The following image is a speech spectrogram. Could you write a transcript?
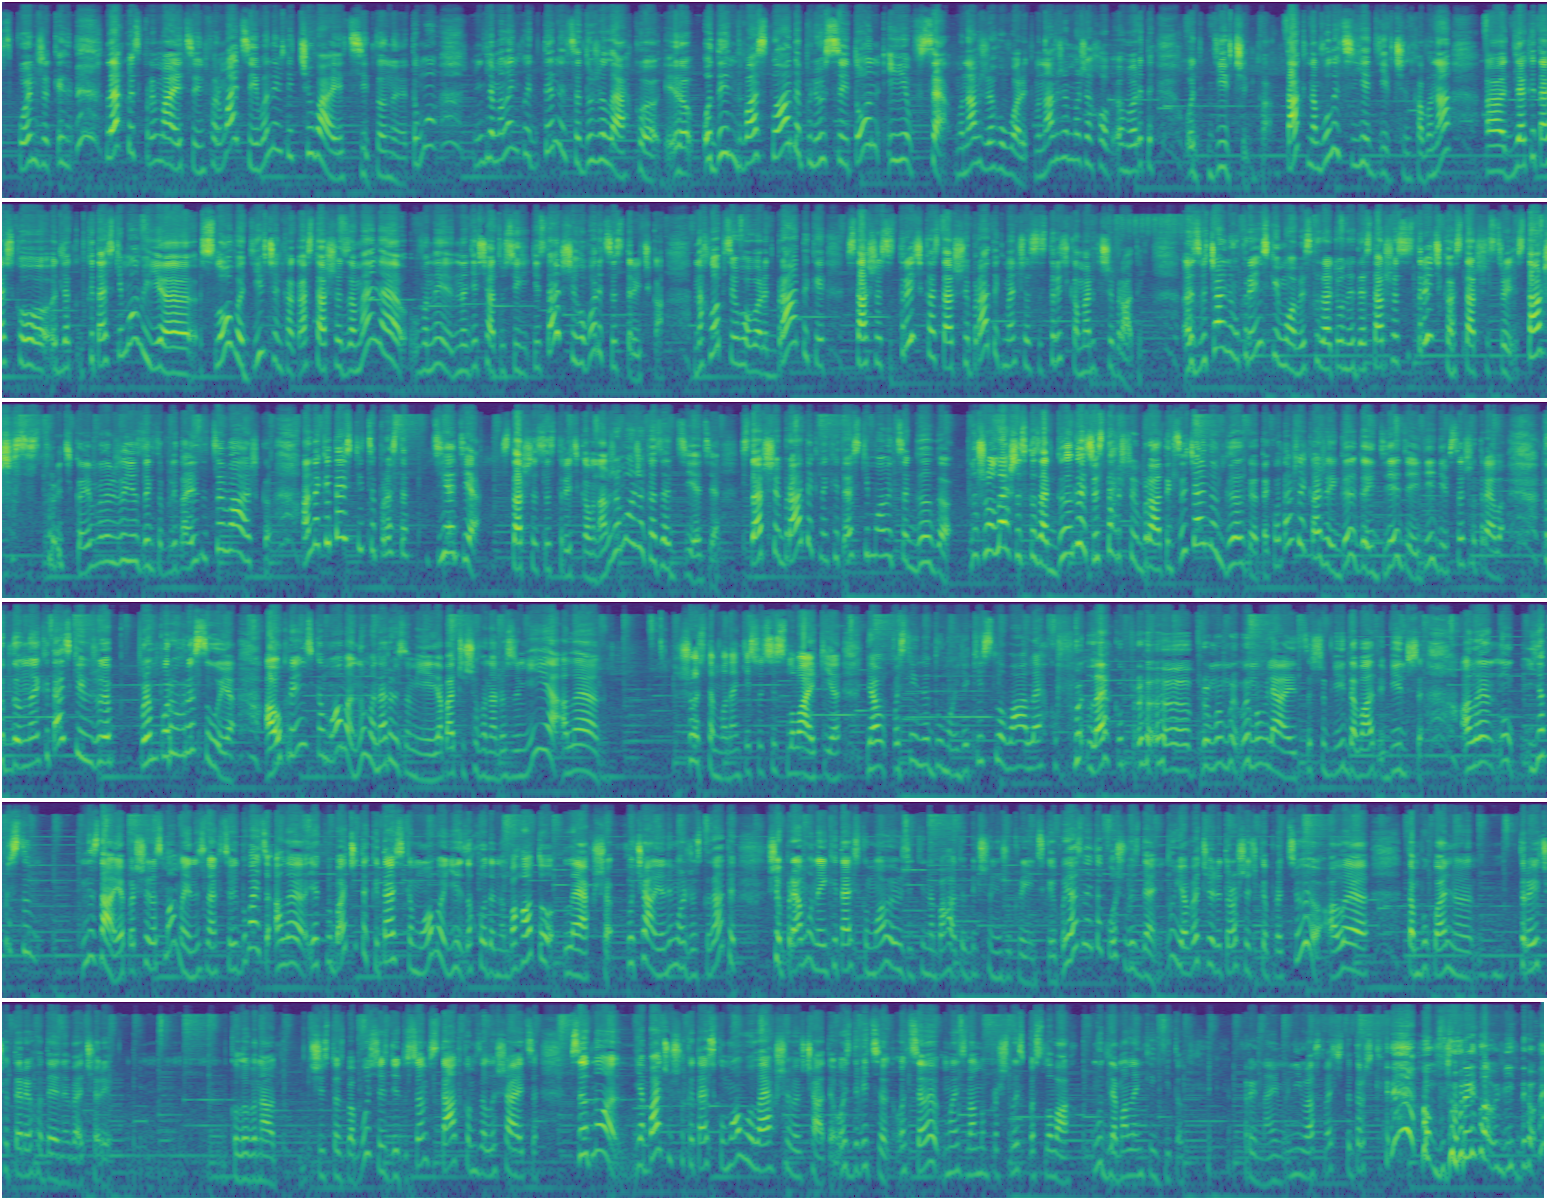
Спонжики легко сприймають цю інформацію, і вони відчувають ці тони. Тому для маленької дитини це дуже легко. Е, Один-два склади, плюс цей тон, і все. Вона вже говорить. Вона вже може говорити. От дівчинка. Так, на вулиці є дівчинка. Вона е, для китайського для в китайській мові є слово дівчинка, яка старша за мене. Вони на дівчат усіх, які старші, говорять сестричка. На хлопців говорять братики, старша сестричка, старший братик, менша сестричка, менший братик. Е, Звичайно, в українській мові сказати, он іде старша сестричка, старша сестри, старша сестричка. І в мене вже язик заплітається, це важко. А на китайській це просто дядя, старша сестричка. Вона вже може казати дядя. Старший братик на китайській мові це гга. Ну що легше сказати, гга чи старший братик? Звичайно, гга. Так вона вже каже і гга, і дядя, і діді, все, що треба. Тобто на китайській вже прям прогресує. А українська мова, ну вона розуміє. Я бачу, що вона розуміє, але. Щось там вона якісь оці слова, які я, я постійно думаю, які слова легко легко вимовляються, щоб їй давати більше. Але ну я просто не знаю, я перший раз мама, я не знаю, як це відбувається. Але як ви бачите, китайська мова їй заходить набагато легше. Хоча я не можу сказати, що прямо на китайській мові в житті набагато більше ніж української. Бо я з нею також весь день. Ну я ввечері трошечки працюю, але там буквально 3-4 години ввечері коли вона от чисто з бабусею, з дідусем, з татком залишається. Все одно я бачу, що китайську мову легше вивчати. Ось дивіться, оце ми з вами пройшлись по словах. Ну для маленьких діток. Принаймні, вас бачите, трошки обдурила в відео.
